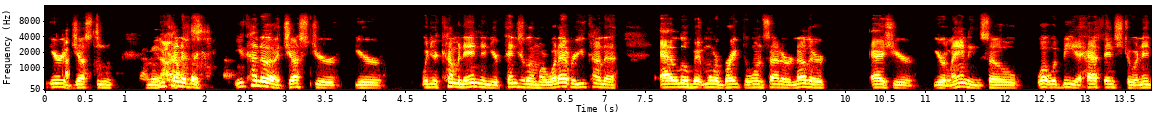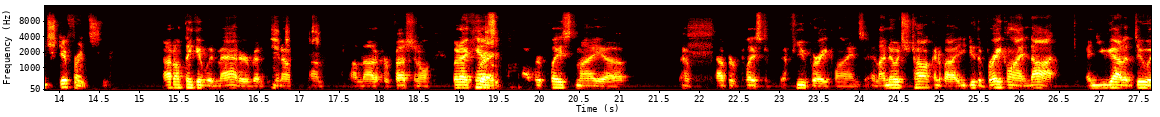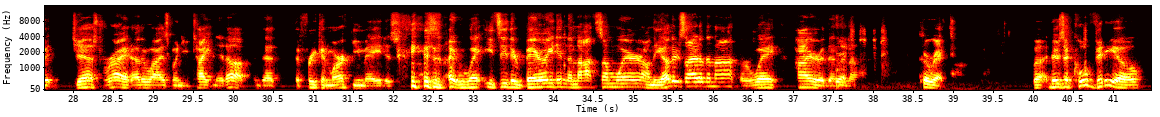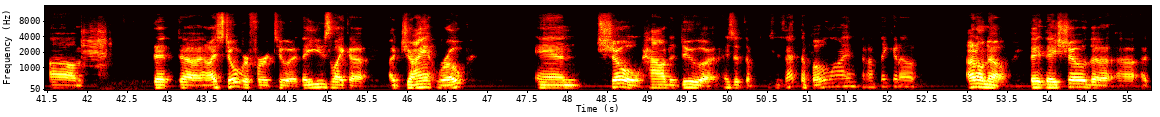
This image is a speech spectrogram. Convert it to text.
You're adjusting I mean, you I- kind of you kind of adjust your your when you're coming in and your pendulum or whatever you kind of add a little bit more brake to one side or another as you're you're landing so what would be a half inch to an inch difference I don't think it would matter, but you know, I'm, I'm not a professional, but I can Right. say I've replaced my, uh, I've, I've replaced a few brake lines and I know what you're talking about. You do the brake line knot and you got to do it just right. Otherwise, when you tighten it up, that the freaking mark you made is, is like way, it's either buried in the knot somewhere on the other side of the knot or way higher than the knot. correct But there's a cool video um, that uh, I still refer to it. They use like a, a giant rope and show how to do a. Is it the is that the bow line that I'm thinking of? I don't know. They, they show the uh, uh,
